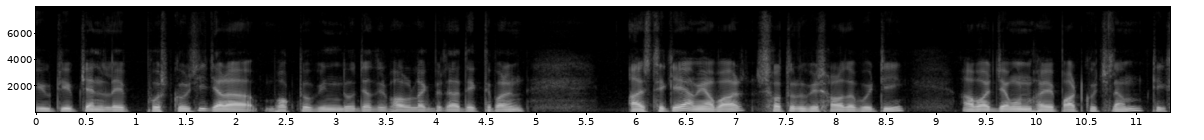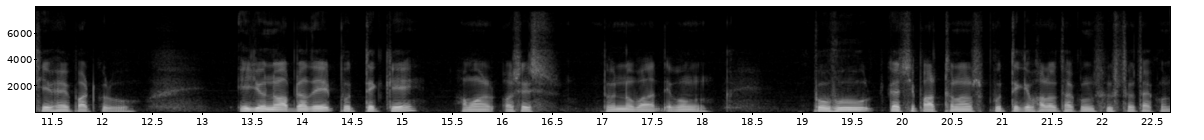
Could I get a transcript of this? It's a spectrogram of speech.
ইউটিউব চ্যানেলে পোস্ট করছি। যারা ভক্তবৃন্দ, যাদের ভালো লাগবে তারা দেখতে পারেন। আজ থেকে আমি আবার শতরূপে সারদা বইটি আবার যেমনভাবে পাঠ করছিলাম, ঠিক সেইভাবে পাঠ করব। এই জন্য আপনাদের প্রত্যেককে আমার অশেষ ধন্যবাদ এবং প্রভুর কাছে প্রার্থনা। প্রত্যেকে ভালো থাকুন, সুস্থ থাকুন।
